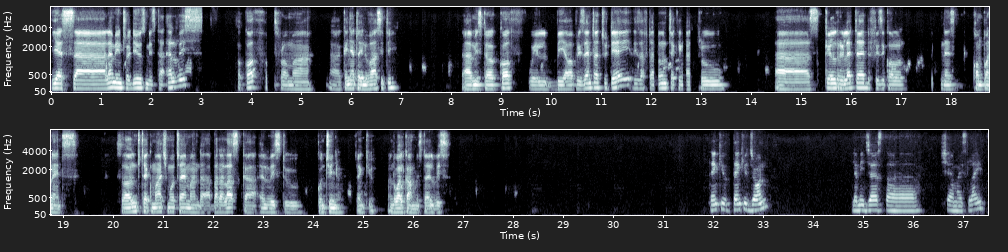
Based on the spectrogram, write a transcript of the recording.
Yes, uh, let me introduce Mr. Elvis Okoth, who's from uh, uh, Kenyatta University. Uh, Mr. Okoth will be our presenter today, this afternoon, taking us through uh, skill-related physical fitness components. So I won't take much more time, and uh, but I'll ask Elvis to continue. Thank you, and welcome, Mr. Elvis. Thank you. Thank you, John. Let me just uh, share my slides.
